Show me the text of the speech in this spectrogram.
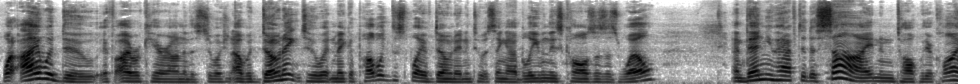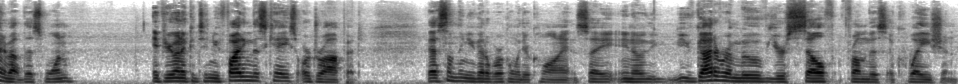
What I would do if I were Carreon in this situation, I would donate to it and make a public display of donating to it, saying I believe in these causes as well and then you have to decide and talk with your client about this one if you're going to continue fighting this case or drop it. That's something you've got to work on with your client. And say, you know, you've got to remove yourself from this equation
